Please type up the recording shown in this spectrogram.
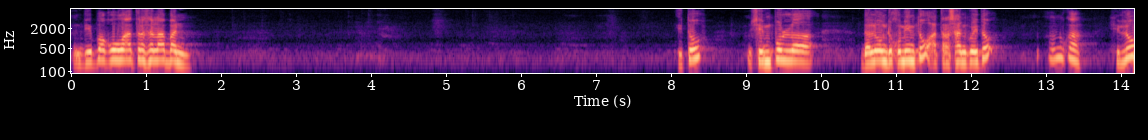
Hindi po ako umatras sa laban. Ito, simple uh, dalawang dokumento, atrasan ko ito. Ano ka? Hello?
